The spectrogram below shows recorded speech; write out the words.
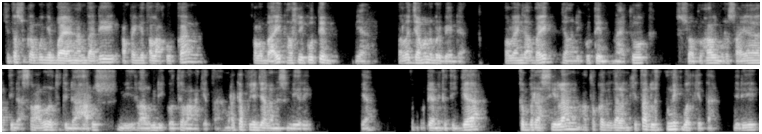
kita suka punya bayangan tadi apa yang kita lakukan kalau baik harus diikutin ya. Kalau zaman berbeda. Kalau yang nggak baik jangan diikutin. Nah itu sesuatu hal menurut saya tidak selalu atau tidak harus dilalui diikuti oleh anak kita. Mereka punya jalannya sendiri. Ya. Kemudian yang ketiga, keberhasilan atau kegagalan kita adalah unik buat kita. Jadi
